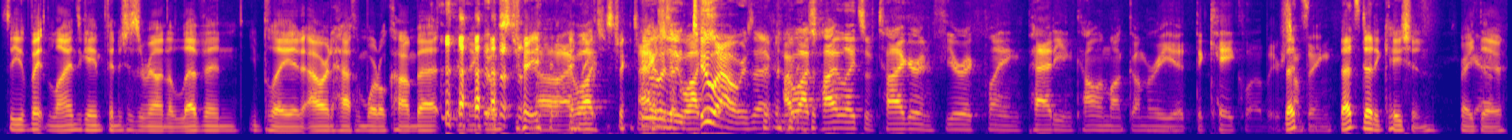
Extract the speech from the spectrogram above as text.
So you bet Lions game finishes around eleven. You play an hour and a half of Mortal Kombat and then go straight. Uh, I and watched. straight I actually watched two hours after. I watched highlights of Tiger and Furyk playing Patty and Colin Montgomerie at the K Club or that's, something. That's dedication right Yeah. there.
